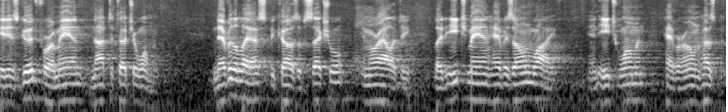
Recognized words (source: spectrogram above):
it is good for a man not to touch a woman. Nevertheless, because of sexual immorality, let each man have his own wife, and each woman have her own husband.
